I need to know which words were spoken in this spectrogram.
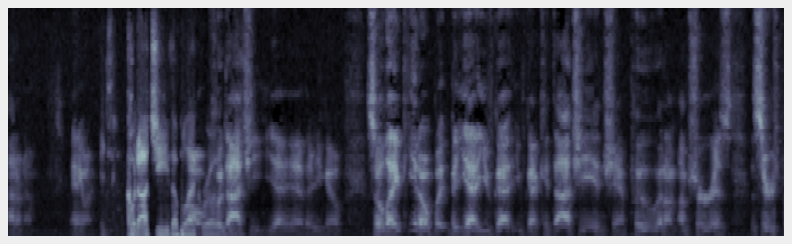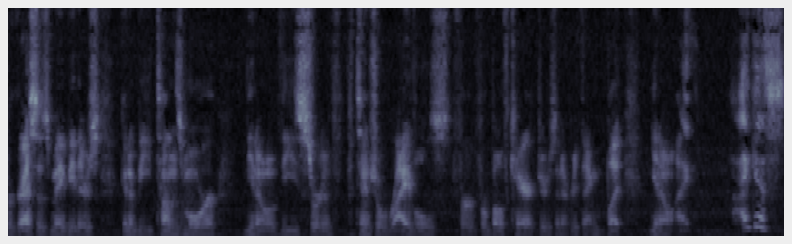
I don't know. Anyway. It's kodachi the black oh, rose. Kodachi. Yeah, yeah, there you go. So like, you know, but but yeah, you've got you've got Kodachi and Shampoo and I'm I'm sure as the series progresses maybe there's going to be tons more, you know, of these sort of potential rivals for for both characters and everything. But, you know, I I guess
